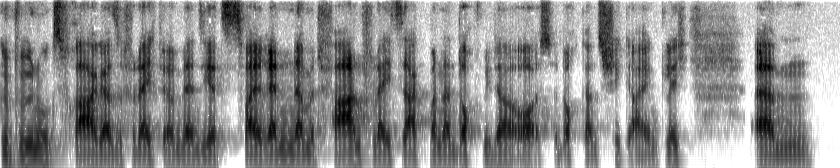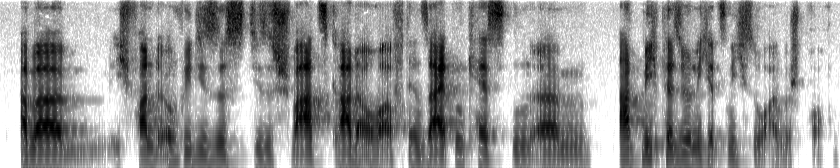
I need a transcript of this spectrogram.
Gewöhnungsfrage. Also vielleicht, wenn sie jetzt zwei Rennen damit fahren, vielleicht sagt man dann doch wieder, oh, ist ja doch ganz schick eigentlich. Ähm, aber ich fand irgendwie dieses, dieses Schwarz gerade auch auf den Seitenkästen, ähm, hat mich persönlich jetzt nicht so angesprochen.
